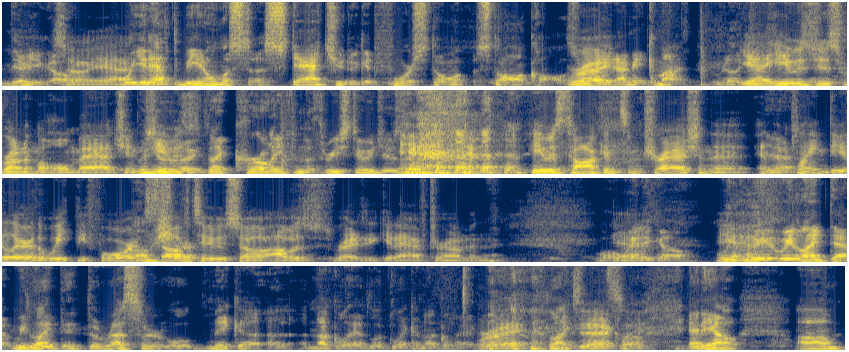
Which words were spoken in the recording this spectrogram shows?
There you go. So yeah, Well, you'd have to be almost a statue to get four stall, stall calls, right? Right. I mean, come on. Really yeah, he was just running the whole match, and Was he he was. like, like Curly from the Three Stooges? Yeah. he was talking some trash in the in Yeah. the plain dealer the week before and Oh, stuff sure. too. So I was ready to get after him, and Well, Yeah. way to go. We, Yeah. we, we like that. We like that the wrestler will make a, a, knucklehead look like a knucklehead. Right. Like that. Exactly. So, anyhow, um,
